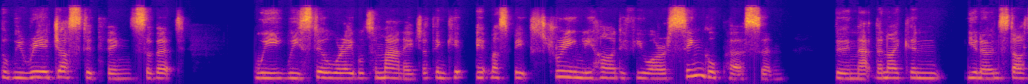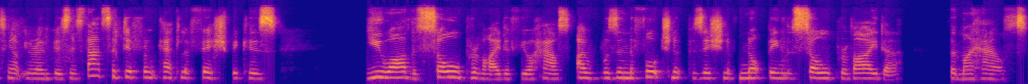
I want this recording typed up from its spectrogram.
but we readjusted things so that we we still were able to manage. I think it, it must be extremely hard if you are a single person doing that then I can you know and starting up your own business. That's a different kettle of fish because you are the sole provider for your house. I was in the fortunate position of not being the sole provider for my house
